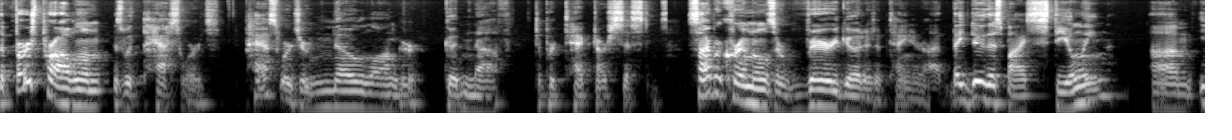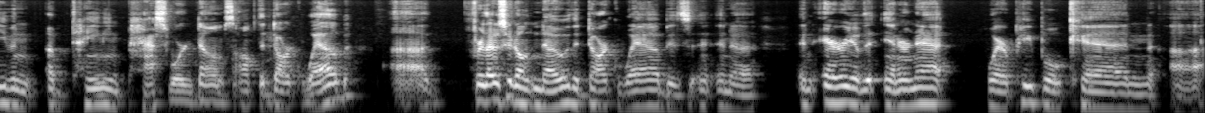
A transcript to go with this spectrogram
The, the first problem is with passwords. Passwords are no longer good enough to protect our systems. Cyber criminals are very good at obtaining. Uh, they do this by stealing um, even obtaining password dumps off the dark web. Uh, for those who don't know, the dark web is in a an area of the internet where people can uh,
